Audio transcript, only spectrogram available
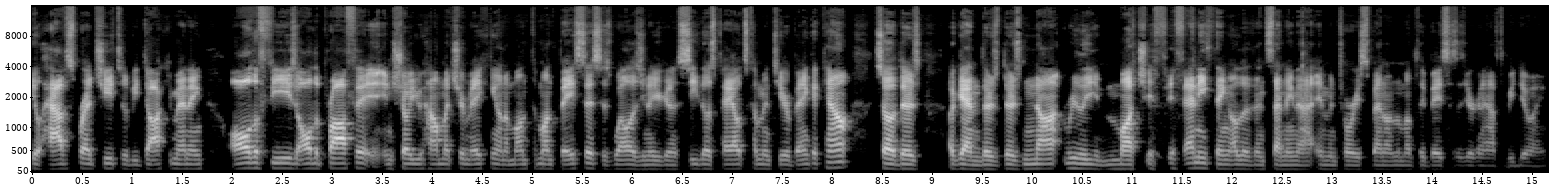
You'll have spreadsheets. It'll be documenting all the fees all the profit and show you how much you're making on a month to month basis as well as you know you're going to see those payouts come into your bank account. So there's again there's there's not really much if if anything other than sending that inventory spend on a monthly basis that you're going to have to be doing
